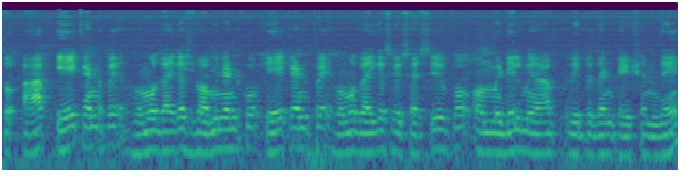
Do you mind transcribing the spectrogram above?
तो आप एक एंड पे होमोजाइगस डोमिनेंट को, एक एंड पे होमोजाइगस रिसेसिव को और मिडिल में आप रिप्रेजेंटेशन दें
